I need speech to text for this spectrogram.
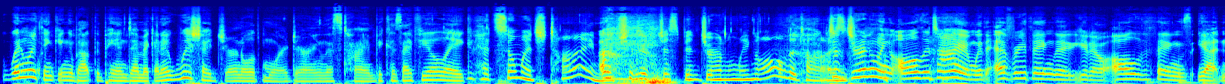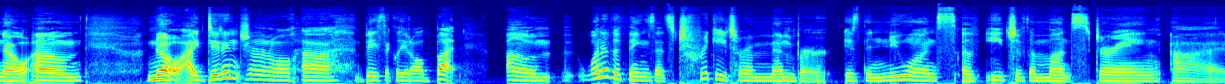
when we're thinking about the pandemic, and I wish I journaled more during this time because I feel like you had so much time. You should have just been journaling all the time. Just journaling all the time with everything that you know, all the things. Yeah, no, um, no, I didn't journal uh, basically at all. But um, one of the things that's tricky to remember is the nuance of each of the months during uh,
